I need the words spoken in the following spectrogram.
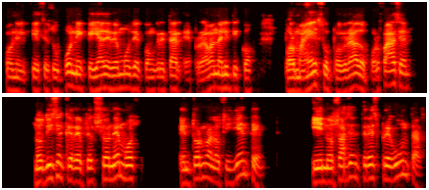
con el que se supone que ya debemos de concretar el programa analítico por maestro, por grado, por fase, nos dicen que reflexionemos en torno a lo siguiente y nos hacen tres preguntas.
